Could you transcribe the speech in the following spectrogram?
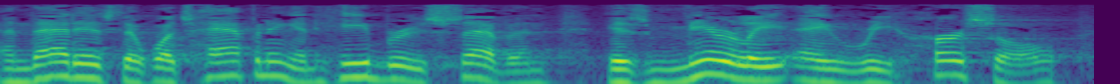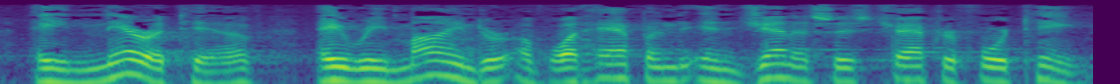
And that is that what's happening in Hebrews 7 is merely a rehearsal, a narrative, a reminder of what happened in Genesis chapter 14.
